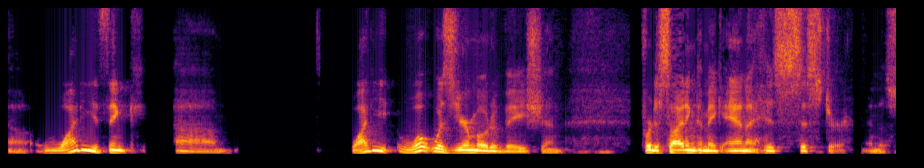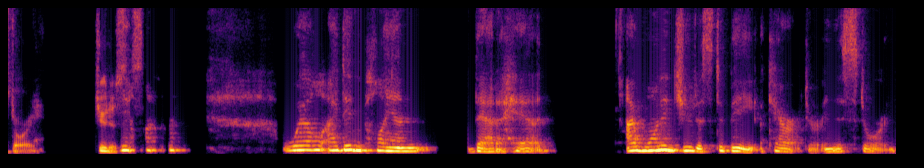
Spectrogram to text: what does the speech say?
Uh, why do you think? Um, why do you? What was your motivation for deciding to make Anna his sister in the story, Judas? Yeah. Well, I didn't plan that ahead. I wanted Judas to be a character in this story.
